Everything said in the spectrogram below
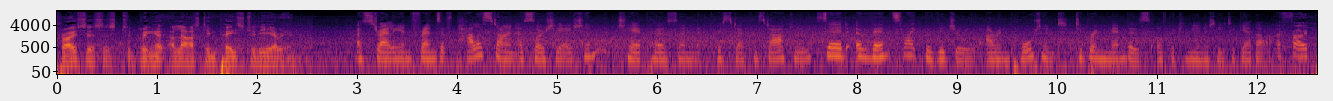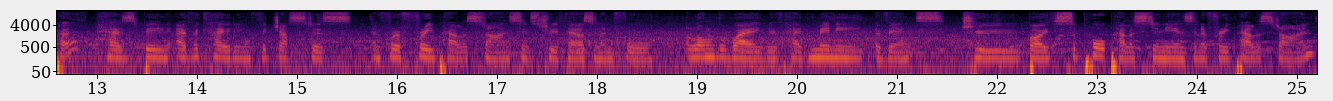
processes to bring a, a lasting peace to the area. Australian Friends of Palestine Association chairperson Krista Christakis said events like the vigil are important to bring members of the community together. AFOPA has been advocating for justice and for a free Palestine since 2004. Along the way, we've had many events to both support Palestinians in a free Palestine,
